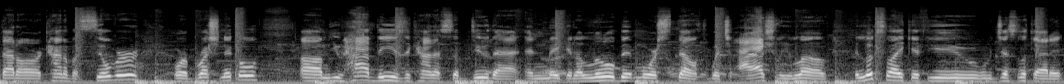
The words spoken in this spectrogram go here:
that are kind of a silver or a brushed nickel. Um, you have these to kind of subdue that and make it a little bit more stealth, which I actually love. It looks like if you just look at it,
